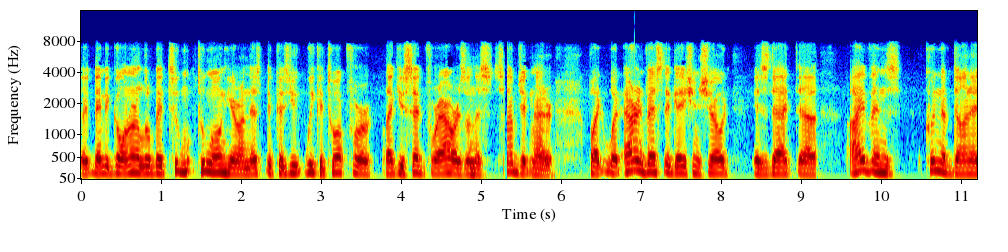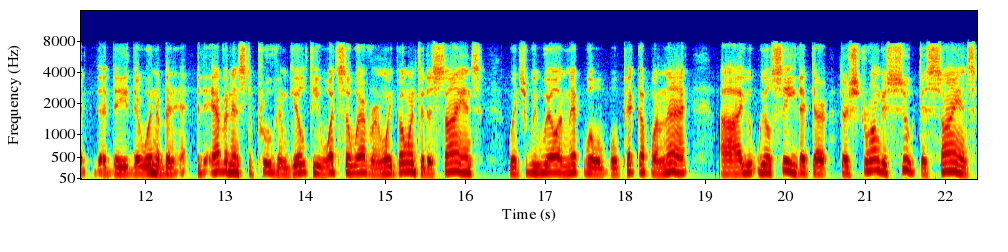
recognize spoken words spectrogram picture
uh, maybe going on a little bit too too long here on this because you we could talk for like you said for hours on this subject matter, but what our investigation showed is that uh, Ivins couldn't have done it. The, the, there wouldn't have been evidence to prove him guilty whatsoever. And we go into the science which we will, and Mick will will pick up on that. Uh, you, we'll see that their their strongest suit, the science,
